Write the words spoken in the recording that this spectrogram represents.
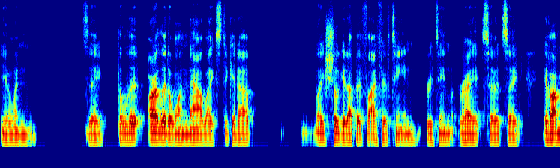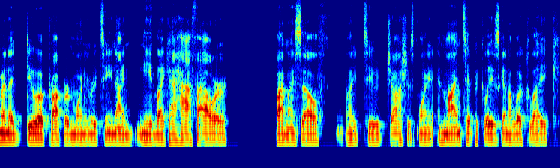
You know, when say the our little one now likes to get up, like she'll get up at 5:15 routine, right? So it's like if I'm to do a proper morning routine, I need like a half hour by myself, like to Josh's point. And mine typically is to look like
